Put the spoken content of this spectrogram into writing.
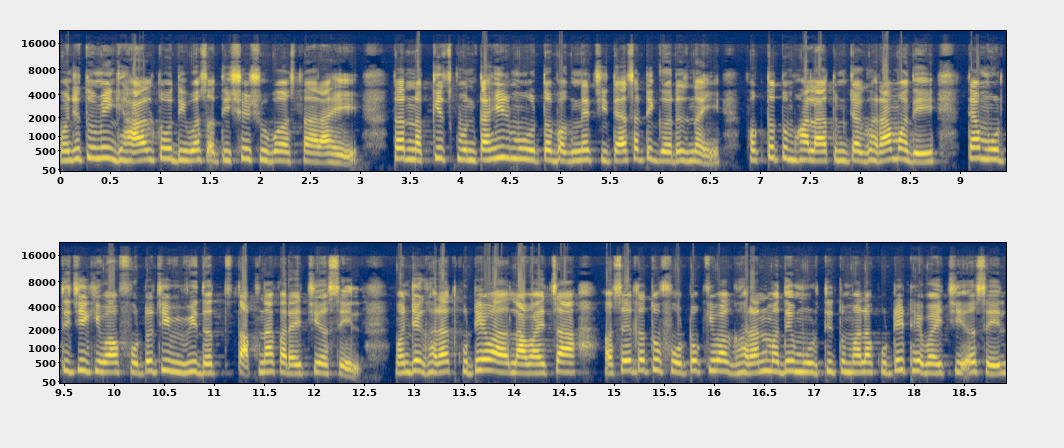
म्हणजे तुम्ही घ्याल तो दिवस अतिशय शुभ असणार आहे. तर नक्कीच कोणताही मुहूर्त बघण्याची त्यासाठी गरज नाही. फक्त तुम्हाला तुमच्या घरामध्ये त्या मूर्तीची किंवा फोटोची विविध स्थापना करायची असेल. म्हणजे घरात कुठे वा लावायचा असेल तर तो फोटो किंवा घरांमध्ये मूर्ती तुम्हाला कुठे ठेवायची असेल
